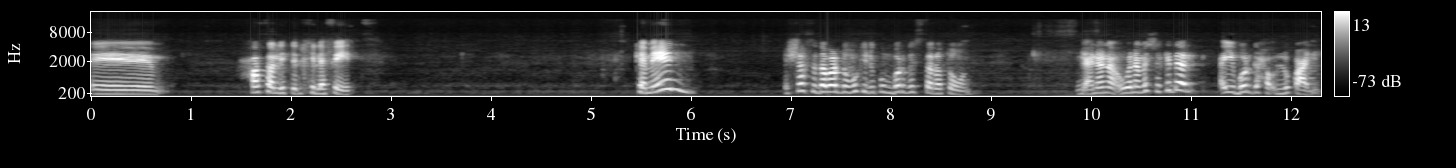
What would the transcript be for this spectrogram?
آه، حصلت الخلافات. كمان الشخص ده برضو ممكن يكون برج السرطان. يعني أنا وأنا ماشية كده أي برج هقول لكم عليه.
